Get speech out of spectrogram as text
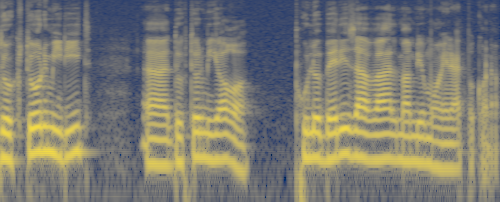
دکتر میرید دکتر میگه آقا پولو بریز اول من بیا معاینت بکنم.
